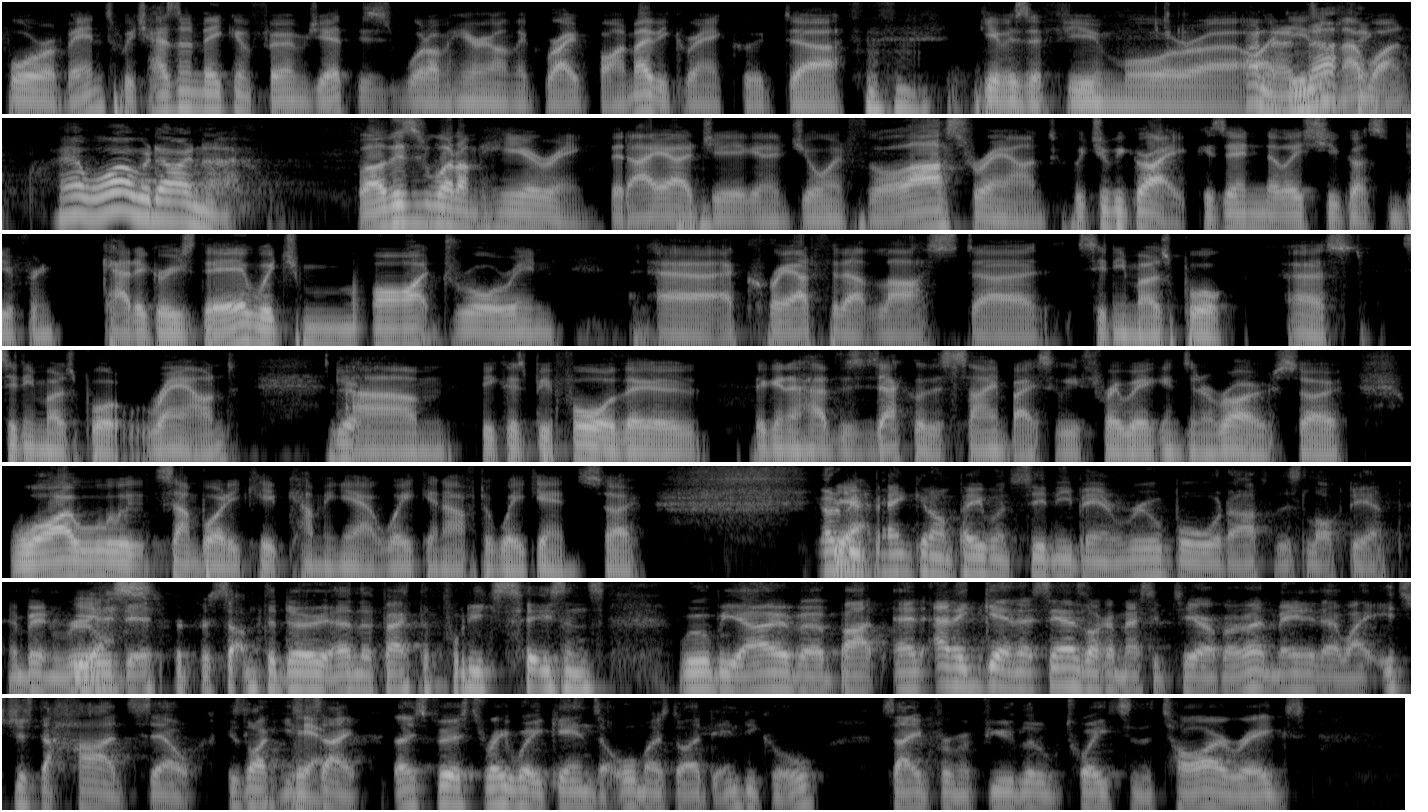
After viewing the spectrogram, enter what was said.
four events, which hasn't been confirmed yet. This is what I'm hearing on the grapevine. Maybe Grant could uh, give us a few more uh, ideas on that one. Yeah, why would I know? Well, this is what I'm hearing that Mm-hmm. ARG are going to join for the last round, which would be great because then at least you've got some different categories there, which might draw in uh, a crowd for that last uh, Sydney Motorsport uh, Sydney Motorsport round. Yeah. Um, because before they're they're going to have this exactly the same, basically three weekends in a row. So why would somebody keep coming out weekend after weekend? So Got to Yeah. be banking on people in Sydney being real bored after this lockdown and being real Yes. desperate for something to do, and the fact the footy seasons will be over. But and and again, that sounds like a massive tear up. I don't mean it that way. It's just a hard sell because, like you Yeah. say, those first three weekends are almost identical, save from a few little tweaks to the tire regs.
